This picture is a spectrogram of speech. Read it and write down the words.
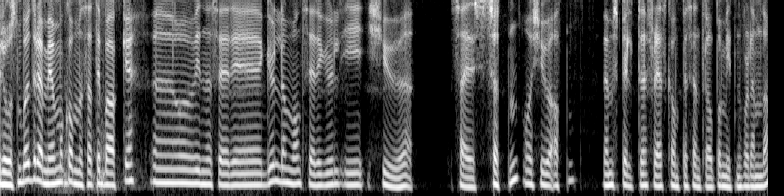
Rosenborg drømmer jo om å komme seg tilbake eh, og vinne seriegull. De vant seriegull i 2017 og 2018. Hvem spilte flest kamper sentralt på midten for dem da?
